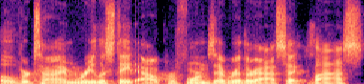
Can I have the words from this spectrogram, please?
Over time, real estate outperforms every other asset class.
